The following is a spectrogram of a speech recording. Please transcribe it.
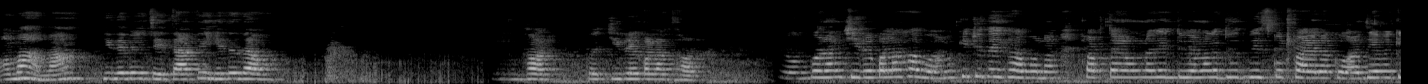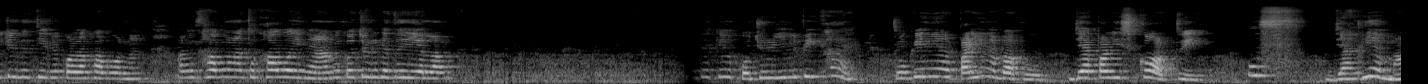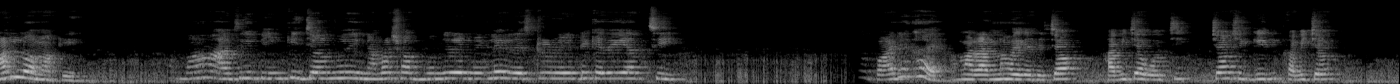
ও মা খিদে পেয়েছে, তাড়াতাড়ি খেতে দাও। ধর, তোর চিড়ে কলা ধর। রোববার আমি চিড়ে কলা খাব, আমি কিছুতেই খাব না। সপ্তাহে অন্য দিন তুই আমাকে দুধ, বিস্কুট খাই রাখো আজকে আমি কিছুতেই চিড়ে কলা খাব না। আমি খাব না তো খাবোই না, আমি কচুরি খেতে গেলাম। এতে কেউ কচুরি জিলিপি খায়? তোকে নিয়ে আর পারি না, বাপু। যা পারিস কর তুই। উফ, জ্বালিয়ে মারলো আমাকে। মা, আজকে পিঙ্কির জন্মদিন, আমরা সব বন্ধুরা মিলে রেস্টুরেন্টে খেতে যাচ্ছি। বাইরে খায়? আমার রান্না হয়ে গেছে, চ, খাবি চ বলছি। চ শিগগিরি খাবি চ।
